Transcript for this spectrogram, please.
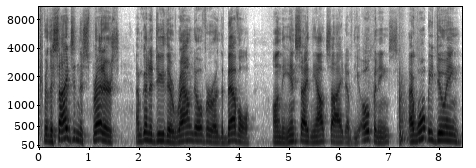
For the sides and the spreaders, I'm going to do the round over or the bevel on the inside and the outside of the openings. I won't be doing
